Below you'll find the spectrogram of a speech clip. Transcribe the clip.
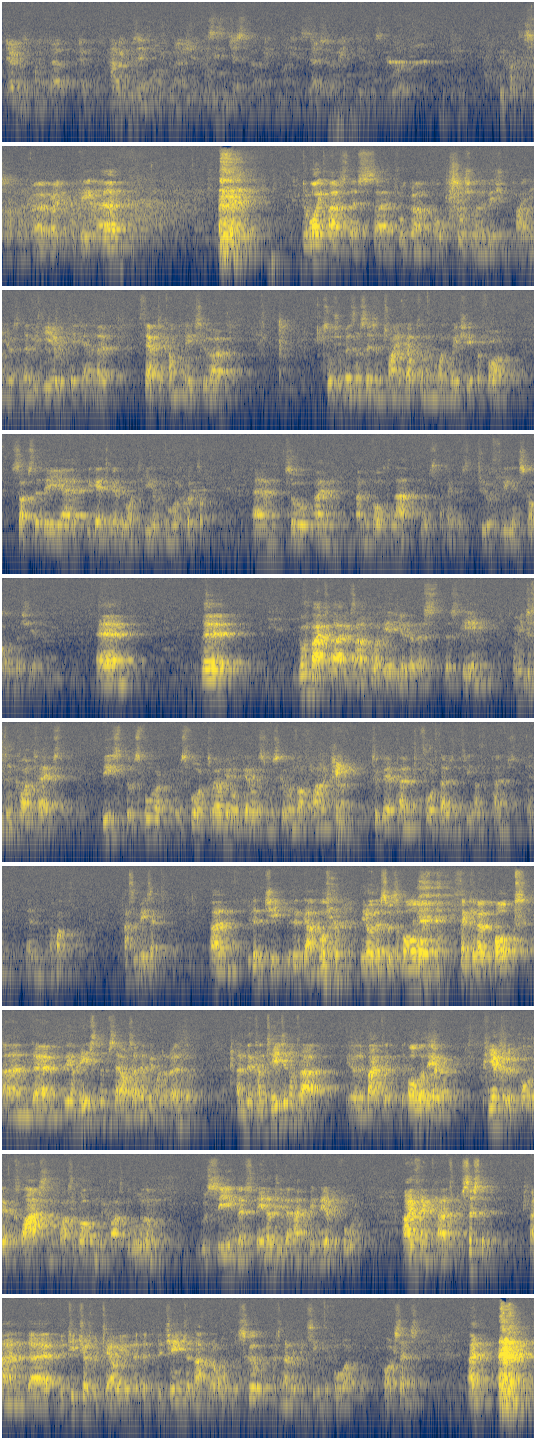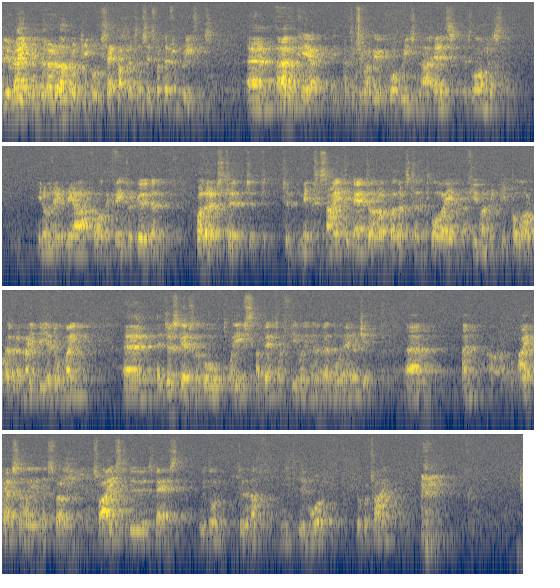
Jeremy's point about you know, how do we present entrepreneurship. This isn't just about making money, this is actually about making a difference in the world. Okay. Who'd like to start there? Uh, right, okay. Um, Deloitte has this uh, program called Social Innovation Pioneers, and every year we take in about 30 companies who are social businesses and try and help them in one way, shape, or form, such that they, uh, they get to where they want to be a little more quickly. Um, so I'm, I'm involved in that. There's, I think there's two or three in Scotland this year. Um, the, going back to that example I gave you about this, this game, I mean, just in context, these, there was four, it was four 12-year-old girls from a school in North Lanarkshire took their pound to £4,300 in, in a month. That's amazing. And they didn't cheat, they didn't gamble. you know, this was all thinking out the box, and um, they amazed themselves and everyone around them. And the contagion of that, you know, the fact that all of their peer group, all their class, and the class above them and the class below them, was seeing this energy that hadn't been there before, I think has persisted. And uh, the teachers would tell you that the, the change that that brought over the school has never been seen before or since. And you're right, I mean, there are a number of people who set up businesses for different reasons. Um, and I don't care particularly what reason that is, as long as you know they, they are for the greater good, and whether it's to, to, to make society better or whether it's to employ a few hundred people or whatever it might be, I don't mind. Um, it just gives the whole place a better feeling and a bit more energy. Um, and I personally in this firm tries to do its best. we don't do enough, we need to do more, but we're trying.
